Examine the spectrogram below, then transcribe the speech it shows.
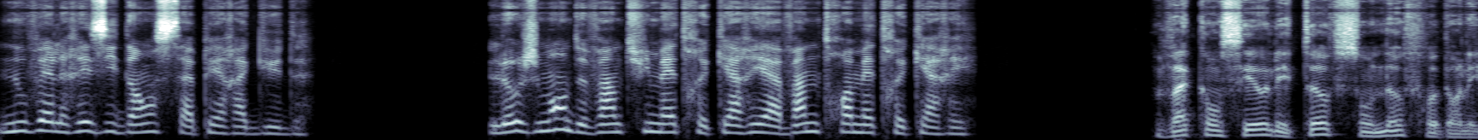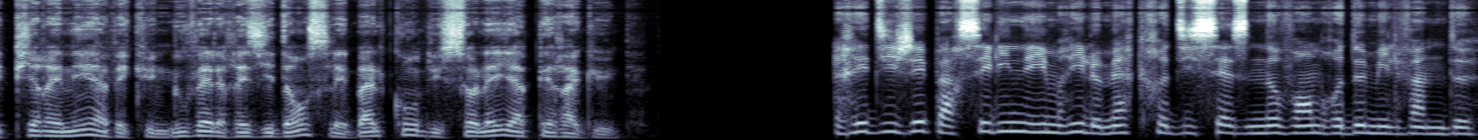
nouvelle résidence à Péragude. Logement de 28 mètres carrés à 23 mètres carrés. Vacanceol étoffe son offre dans les Pyrénées avec une nouvelle résidence Les Balcons du Soleil à Péragude. Rédigé par Céline Imri le mercredi 16 novembre 2022.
